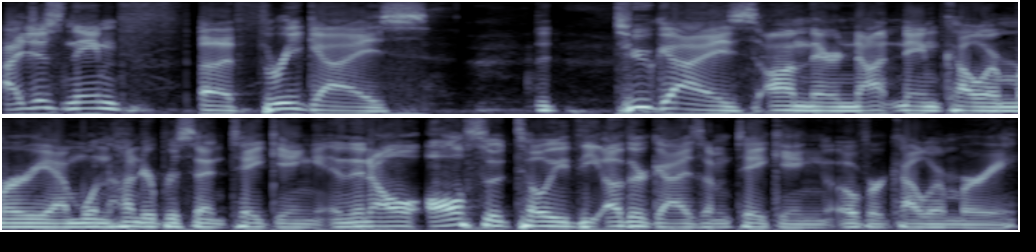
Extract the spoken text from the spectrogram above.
I just named uh, three guys two guys on there not named Kyler Murray I'm 100% taking. And then I'll also tell you the other guys I'm taking over Kyler Murray.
